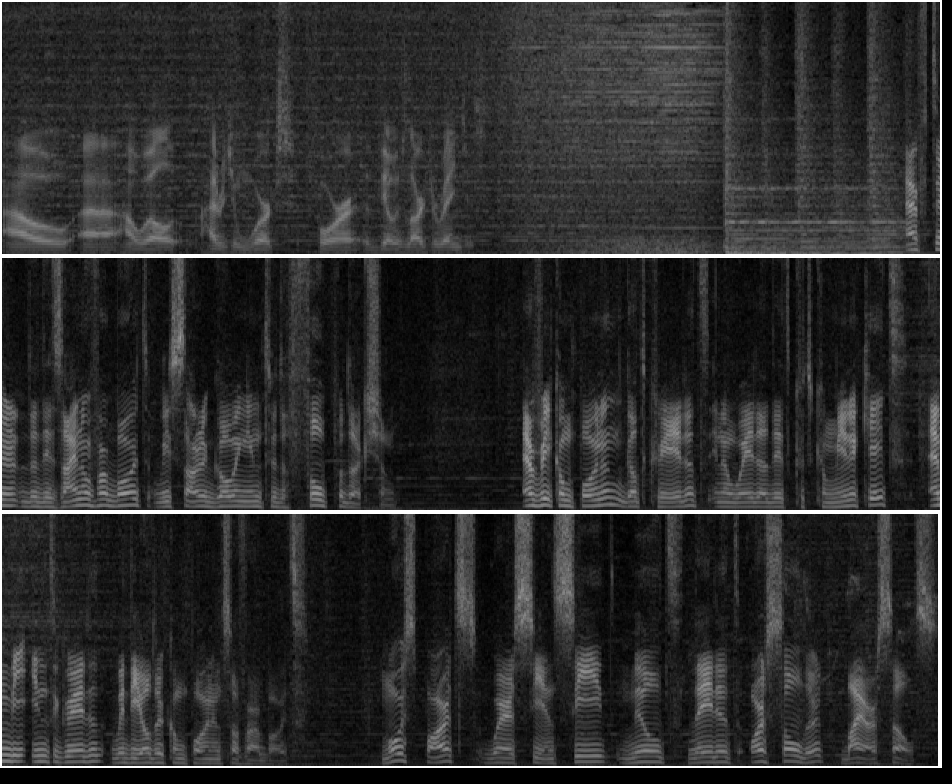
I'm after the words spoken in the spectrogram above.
how, uh, how well hydrogen works for those larger ranges. After the design of our boat, we started going into the full production. Every component got created in a way that it could communicate and be integrated with the other components of our boat. Most parts were CNC'd, milled, lathed or soldered by ourselves.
